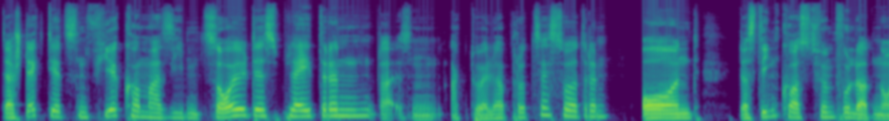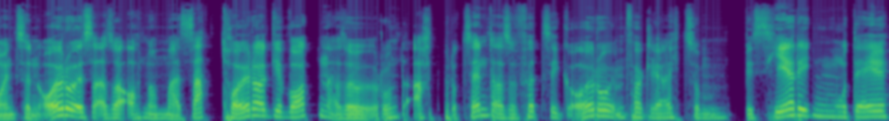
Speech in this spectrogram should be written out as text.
da steckt jetzt ein 4,7 Zoll Display drin, da ist ein aktueller Prozessor drin. Und das Ding kostet 519 Euro, ist also auch nochmal satt teurer geworden, also rund 8 Prozent, also 40 Euro im Vergleich zum bisherigen Modell.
